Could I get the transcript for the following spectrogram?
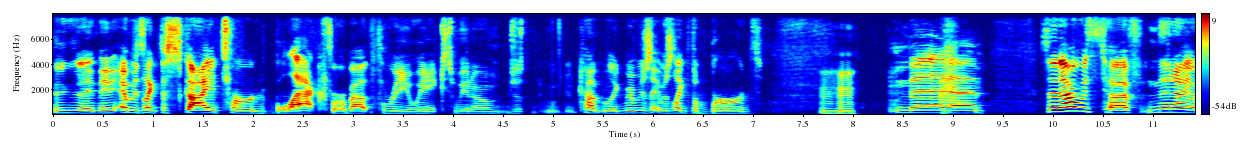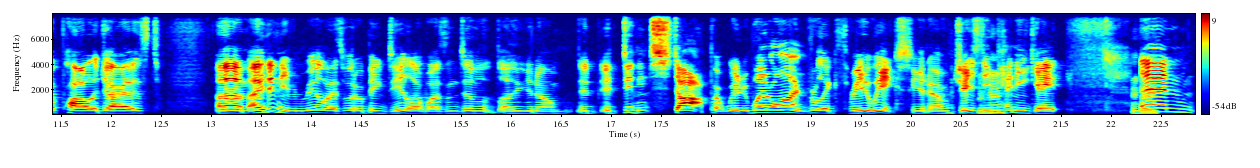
things. Like, maybe it was like the sky turned black for about three weeks. You know, just like it was. It was like the birds Mm-hmm. But um, so that was tough. And then I apologized. Um, I didn't even realize what a big deal it was until uh, you know it, it didn't stop. It went on for like three weeks. You know, J.C. Mm-hmm. Pennygate, mm-hmm. and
